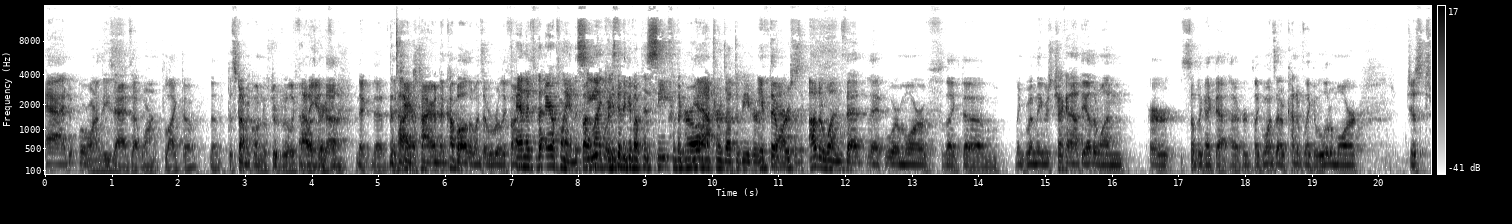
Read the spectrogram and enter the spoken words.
ad or one of these ads that weren't like the the, the stomach one which was really oh, funny, was and the, funny. the, the, the, tire. change tire, and a couple other ones that were really funny. and the, the airplane, the seat, like where he's going to give up his seat for the girl, Yeah. and it turns out to be her. if there were something. other ones that that were more of like the like when he was checking out the other one or something like that, or like ones that were kind of like a little more just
